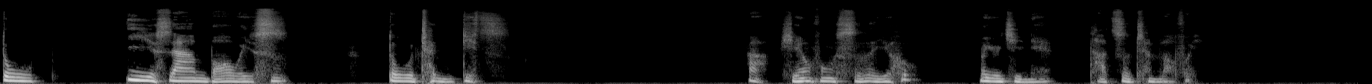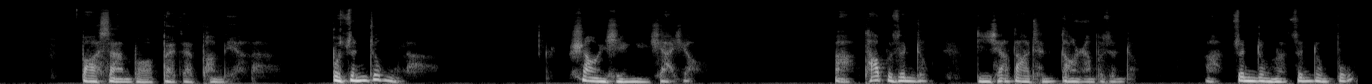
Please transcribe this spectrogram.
都以三宝为师，都称弟子。啊，咸丰死了以后，没有几年，他自称老佛爷，把三宝摆在旁边了，不尊重了，上行下效。啊，他不尊重。底下大臣当然不尊重，啊，尊重了，尊重不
